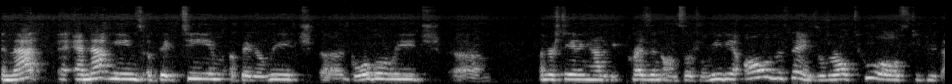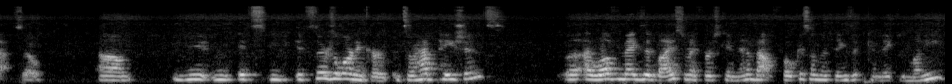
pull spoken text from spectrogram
and that and that means a big team, a bigger reach, global reach, uh, understanding how to be present on social media, all of the things. Those are all tools to do that. So um, you, it's it's there's a learning curve, and so have patience. I love Meg's advice when I first came in about focus on the things that can make you money,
